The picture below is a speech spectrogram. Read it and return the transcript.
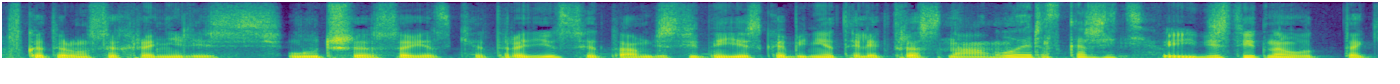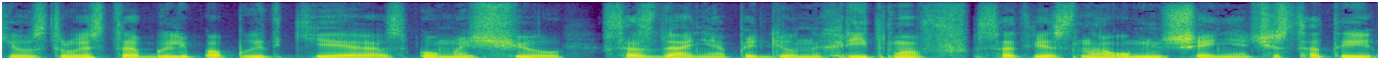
в котором сохранились лучшие советские традиции. Там действительно есть кабинет электросна. Ой, расскажите. И действительно, вот такие устройства были попытки с помощью создания определенных ритмов, соответственно, уменьшения частоты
